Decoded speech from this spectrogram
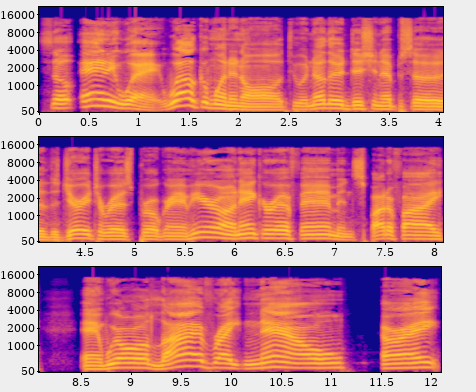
So anyway, welcome one and all to another edition episode of the Jerry Torres program here on Anchor FM and Spotify. And we're all live right now. All right.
